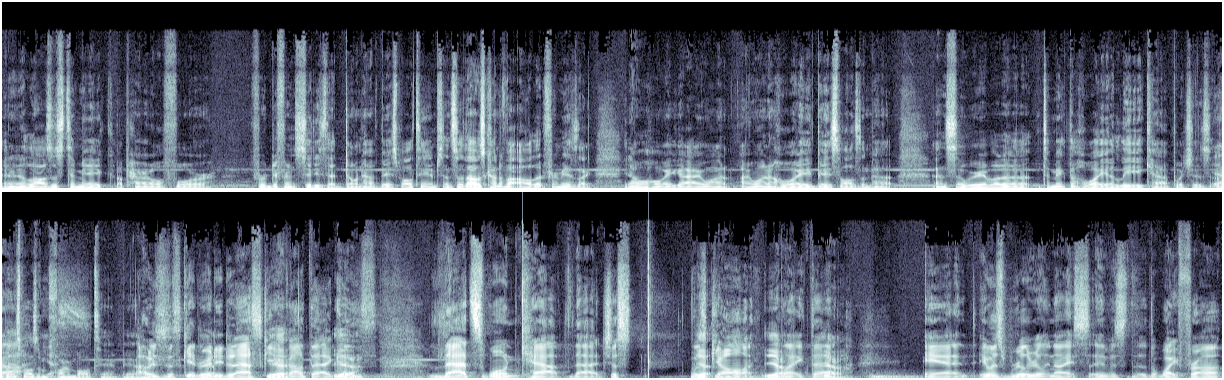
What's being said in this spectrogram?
and it allows us to make apparel for for different cities that don't have baseball teams. And so that was kind of an outlet for me. Is like, you know, I'm a Hawaii guy. I want I want a Hawaii baseballism hat. And so we were able to to make the Hawaii Elite cap, which is a Ah, baseballism yes. farm ball team. Yeah. I was just getting Yeah. ready to ask you Yeah. about that Yeah. because that's one cap that just was Yeah. gone Yeah. like that. And it was really, really nice. It was the, the white front,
